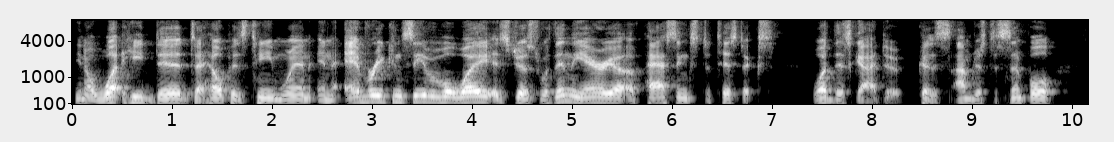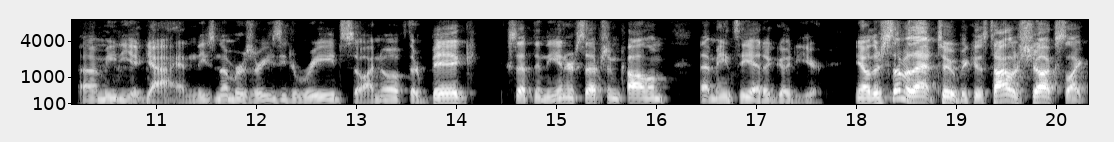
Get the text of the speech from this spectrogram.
you know what he did to help his team win in every conceivable way. It's just within the area of passing statistics. What this guy do? Because I'm just a simple uh, media guy, and these numbers are easy to read. So I know if they're big, except in the interception column, that means he had a good year. You know, there's some of that too, because Tyler Shough's, like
